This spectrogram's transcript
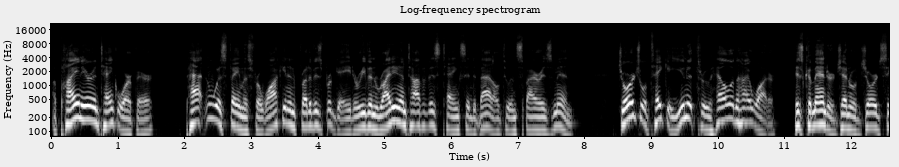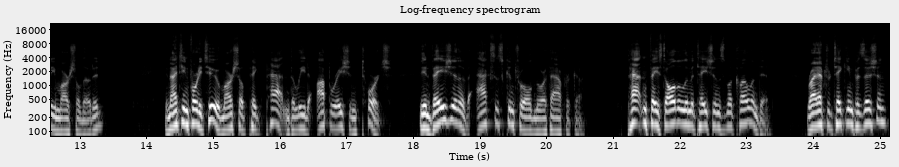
A pioneer in tank warfare, Patton was famous for walking in front of his brigade or even riding on top of his tanks into battle to inspire his men. George will take a unit through hell and high water, his commander, General George C. Marshall, noted. In 1942, Marshall picked Patton to lead Operation Torch, the invasion of Axis controlled North Africa. Patton faced all the limitations McClellan did. Right after taking position,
